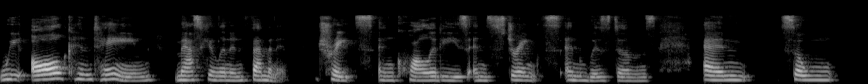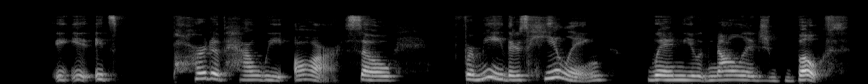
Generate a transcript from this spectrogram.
we all contain masculine and feminine traits and qualities and strengths and wisdoms and so it's part of how we are. So for me there's healing when you acknowledge both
